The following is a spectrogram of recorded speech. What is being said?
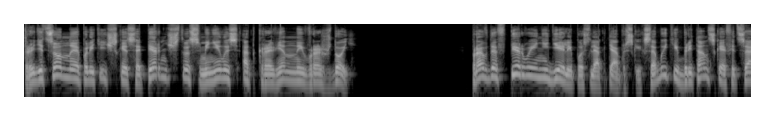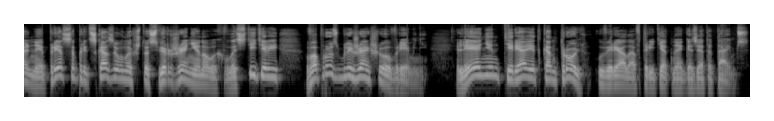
Традиционное политическое соперничество сменилось откровенной враждой. Правда, в первые недели после октябрьских событий британская официальная пресса предсказывала, что свержение новых властителей — вопрос ближайшего времени. «Ленин теряет контроль», — уверяла авторитетная газета «Таймс».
